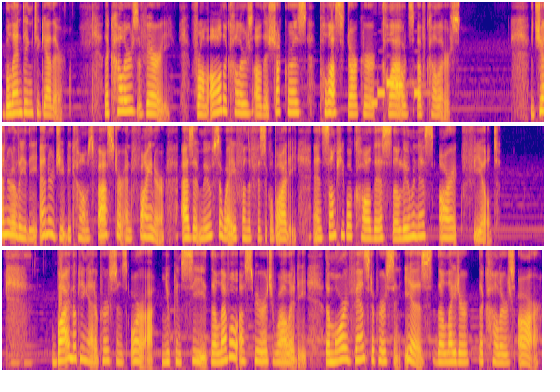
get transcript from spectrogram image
blending together. The colors vary from all the colors of the chakras plus darker clouds of colors. Generally, the energy becomes faster and finer as it moves away from the physical body, and some people call this the luminous auric field. Mm-hmm. By looking at a person's aura, you can see the level of spirituality. The more advanced a person is, the lighter the colors are.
